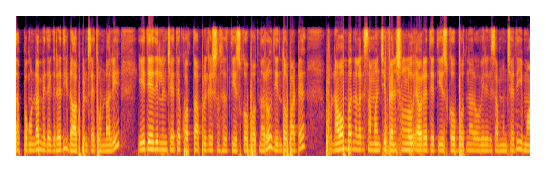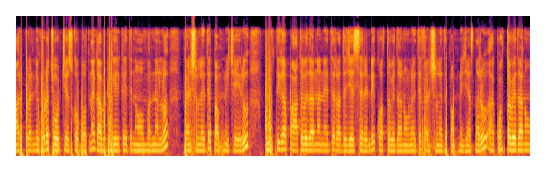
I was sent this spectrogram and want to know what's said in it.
తప్పకుండా మీ దగ్గర అయితే ఈ డాక్యుమెంట్స్ అయితే ఉండాలి. ఈ తేదీల నుంచి అయితే కొత్త అప్లికేషన్స్ అయితే తీసుకోబోతున్నారు. దీంతో పాటే నవంబర్ నెలకు సంబంధించి పెన్షన్లు ఎవరైతే తీసుకోబోతున్నారో వీరికి సంబంధించి అయితే ఈ మార్పులన్నీ కూడా చోటు చేసుకోబోతున్నాయి. కాబట్టి వీరికైతే నవంబర్ నెలలో పెన్షన్లు అయితే పంపిణీ చేయరు. పూర్తిగా పాత విధానాన్ని అయితే రద్దు చేశారండి. కొత్త విధానంలో అయితే పెన్షన్లు అయితే పంపిణీ చేస్తున్నారు. ఆ కొత్త విధానం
